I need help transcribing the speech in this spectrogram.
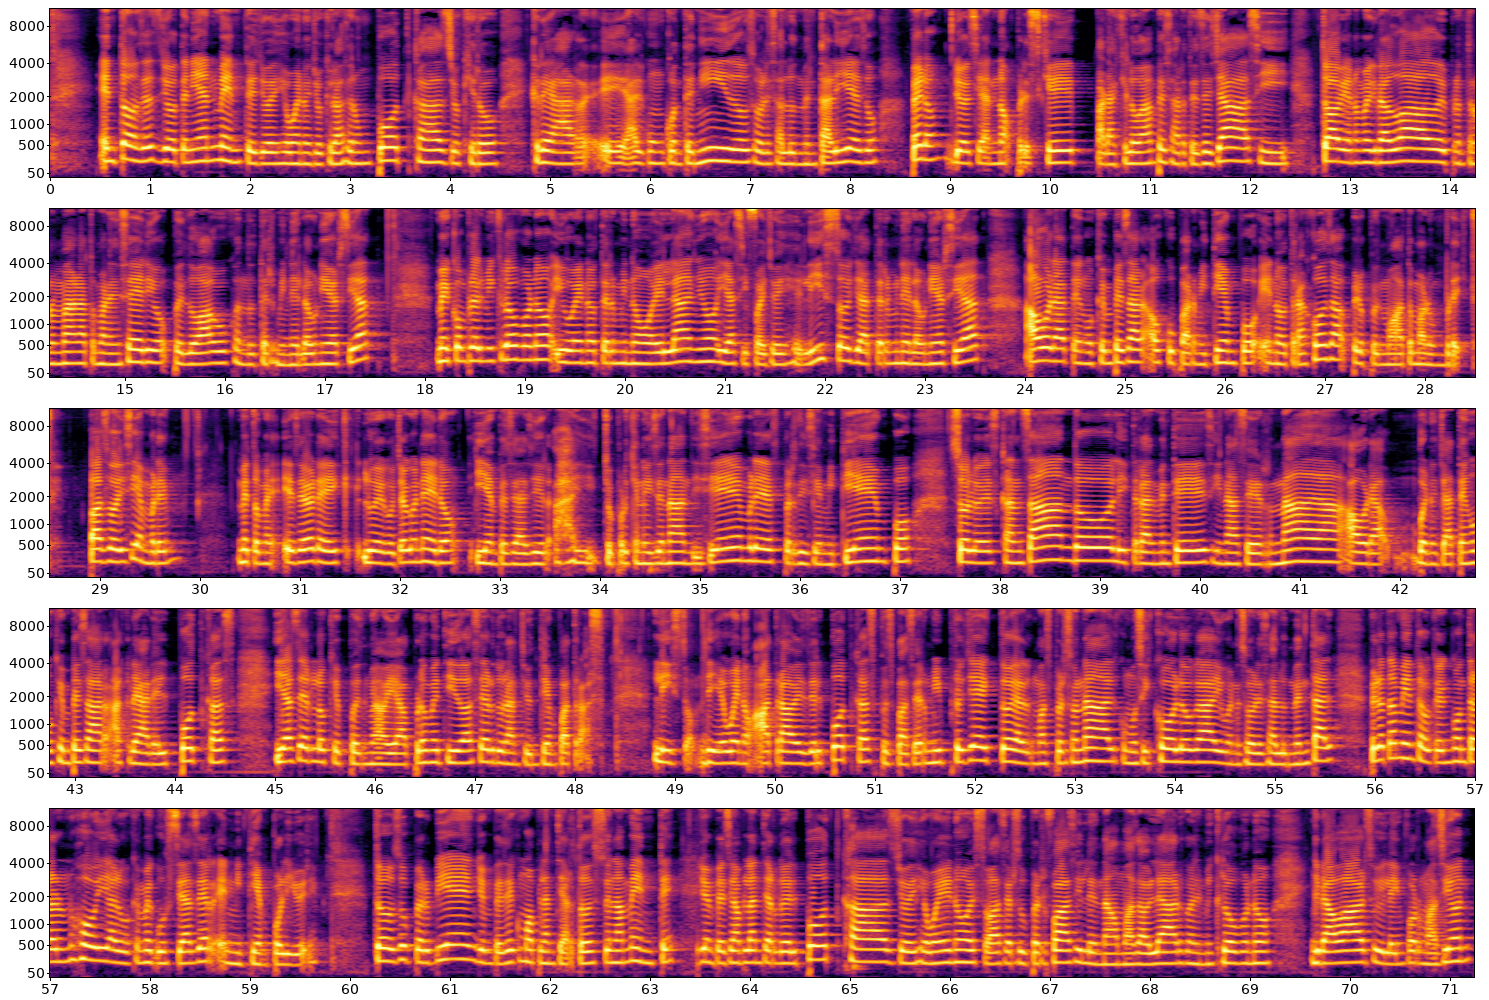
Entonces yo tenía en mente, yo dije, bueno, yo quiero hacer un podcast, yo quiero crear eh, algún contenido sobre salud mental y eso, pero yo decía, no, pero es que para qué lo voy a empezar desde ya, si todavía no me he graduado, de pronto no me van a tomar en serio, pues lo hago cuando termine la universidad. Me compré el micrófono y bueno, terminó el año y así fue. Yo dije, listo, ya terminé la universidad, ahora tengo que empezar a ocupar mi tiempo en otra cosa, pero pues me voy a tomar un break. Pasó diciembre, me tomé ese break, luego llegó enero y empecé a decir, ay, yo por qué no hice nada en diciembre, desperdicié mi tiempo, solo descansando, literalmente sin hacer nada. Ahora, bueno, ya tengo que empezar a crear el podcast y hacer lo que pues me había prometido hacer durante un tiempo atrás. Listo, dije, bueno, a través del podcast pues va a ser mi proyecto de algo más personal como psicóloga y bueno, sobre salud mental, pero también tengo que encontrar un hobby, algo que me guste hacer en mi tiempo libre todo súper bien, yo empecé como a plantear todo esto en la mente, yo empecé a plantear lo del podcast, yo dije, bueno, esto va a ser súper fácil, es nada más hablar con el micrófono, grabar, subir la información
